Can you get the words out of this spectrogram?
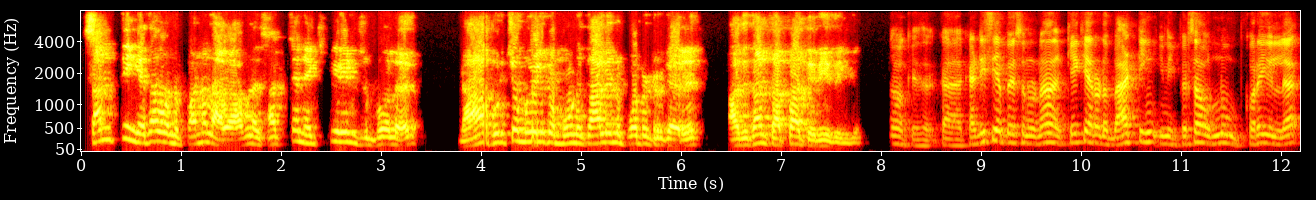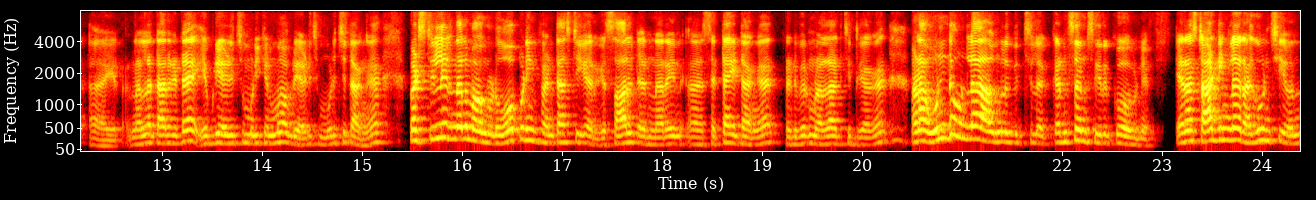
சம்திங் ஏதாவது ஒன்று பண்ணலாம். அவ- அவ்வளவு சச் அன் எக்ஸ்பீரியன்ஸ் போலர் நான் பிடிச்ச முயலுக்கு மூணு காலுன்னு போட்டுட்டு இருக்காரு. அதுதான் தப்பா தெரியுது இங்க. Okay sir. க கடைசியாக பேசணும்னா கேகேஆரோட பேட்டிங் இன்னைக்கு பெருசாக ஒன்றும் குறையில்ல அஹ் நல்ல டார்கெட்டை எப்படி அடிச்சு முடிக்கணுமோ அப்படி அடிச்சு முடிச்சிட்டாங்க. பட் ஸ்டில் இருந்தாலும் அவங்களோட ஓப்பனிங் ஃபேன்டாஸ்டிக்காக இருக்குது சால்ட் அண்ட் நிறைய செட் ஆயிட்டாங்க. ரெண்டு பேரும் நல்லா அடிச்சிட்டு இருக்காங்க. ஆனால் ஒன் டவுனில் அவங்களுக்கு சில கன்சர்ன்ஸ் இருக்கும் அப்படின்னு. ஏன்னா ஸ்டார்டிங்கில் ரகுவன்ஷி வந்தார்.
